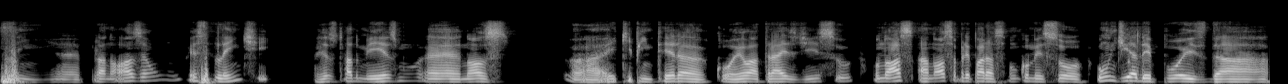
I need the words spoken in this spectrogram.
Sim, é, para nós é um excelente resultado mesmo. É, nós, a equipe inteira correu atrás disso. O nosso, a nossa preparação começou um dia depois da,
